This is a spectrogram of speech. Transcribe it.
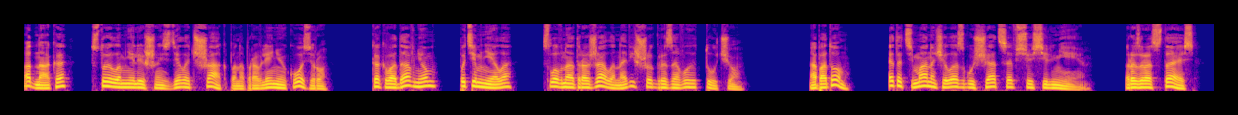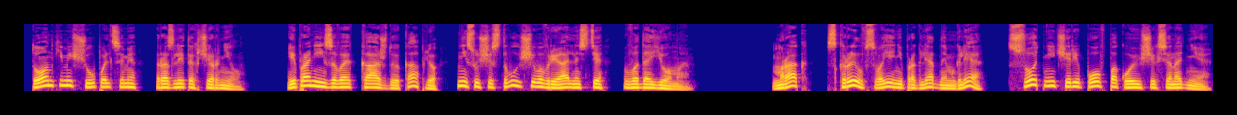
Однако Стоило мне лишь сделать шаг по направлению к озеру, как вода в нем потемнела, словно отражала нависшую грозовую тучу. А потом эта тьма начала сгущаться все сильнее, разрастаясь тонкими щупальцами разлитых чернил и пронизывая каждую каплю несуществующего в реальности водоема. Мрак скрыл в своей непроглядной мгле сотни черепов, покоящихся на дне,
